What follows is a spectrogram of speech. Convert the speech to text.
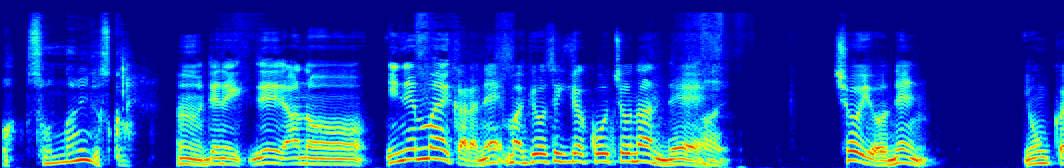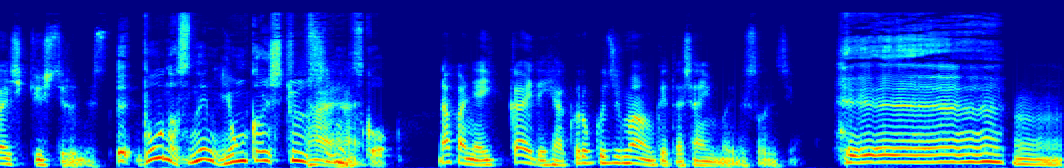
あ、そんなにですか？うん。でね、で、あの、2年前からね、まあ業績が好調なんで、はい。賞与を年4回支給してるんです。え、ボーナス年4回支給するんですか、中には1回で160万受けた社員もいるそうですよ。へえ。うん。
